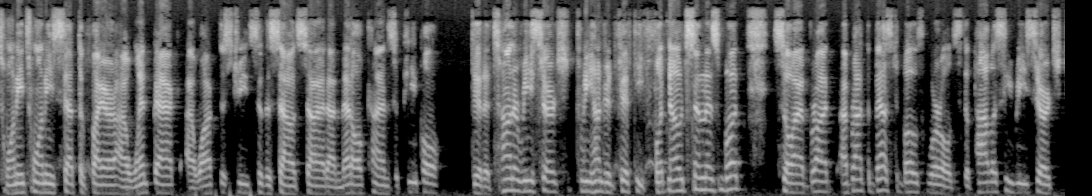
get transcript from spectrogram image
2020 set the fire. I went back. I walked the streets of the South Side. I met all kinds of people, did a ton of research, 350 footnotes in this book. So I brought, I brought the best of both worlds, the policy research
